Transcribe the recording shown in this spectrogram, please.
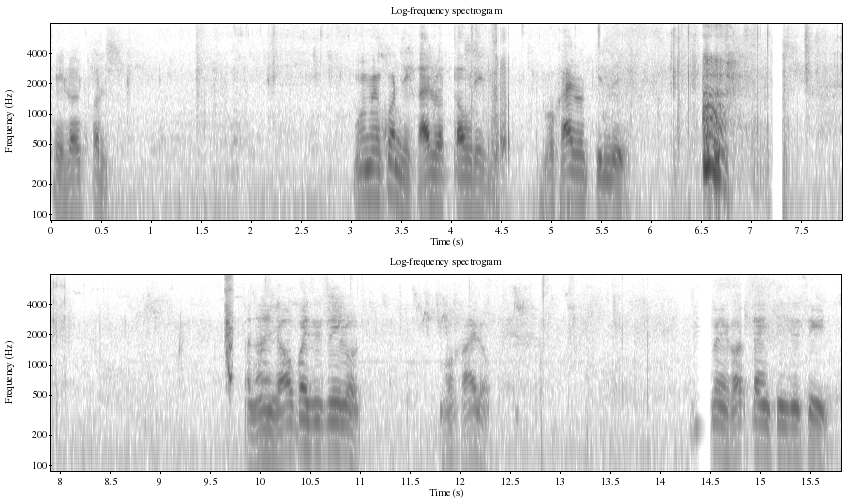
สี่ร้อยคนมันไม่คนที่ขายรถเก่าดิมันขายรถกินดิอันนั้นเอาไปซื้อรถมันขายหรอกไม่เขาแต่งซื้อๆ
